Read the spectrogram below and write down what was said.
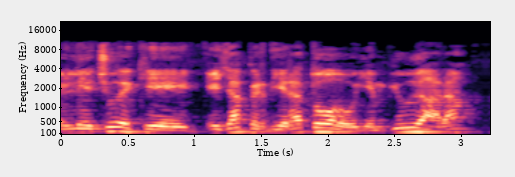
el hecho de que ella perdiera todo y enviudara,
